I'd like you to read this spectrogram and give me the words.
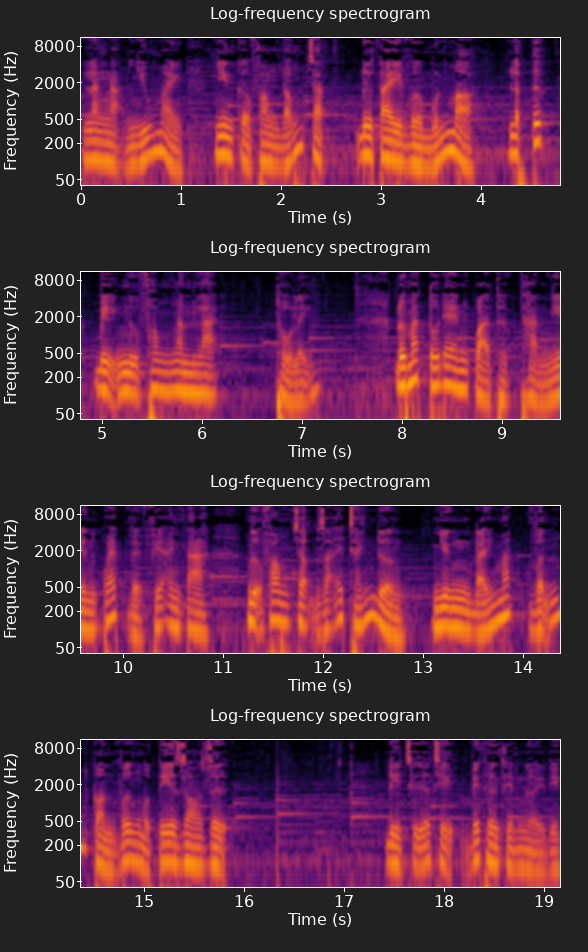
Lăng ngạo nhíu mày, nhìn cửa phòng đóng chặt, đưa tay vừa muốn mở, lập tức bị ngự phong ngăn lại. Thủ lĩnh. Đôi mắt tối đen quả thực thản nhiên quét về phía anh ta, ngự phong chậm rãi tránh đường, nhưng đáy mắt vẫn còn vương một tia do dự. Đi chữa trị vết thương trên người đi,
